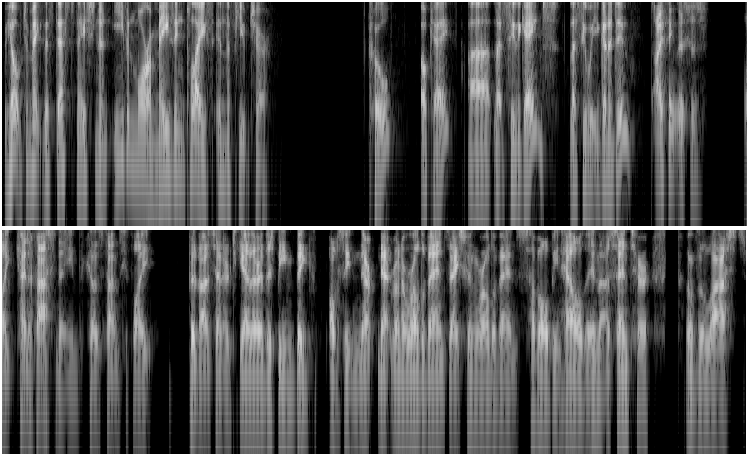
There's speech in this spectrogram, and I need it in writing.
We hope to make this destination an even more amazing place in the future. Cool. Okay. Uh, let's see the games. Let's see what you're going to do. I think this is like kind of fascinating because Fantasy Flight put that center together. There's been big, obviously, Net- Netrunner World events, X Wing World events have all been held in that center over the last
